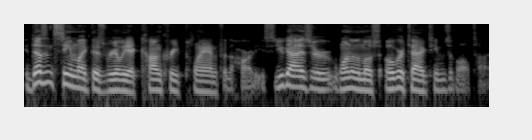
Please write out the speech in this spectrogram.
It doesn't seem like there's really a concrete plan for the Hardys. You guys are one of the most over tag teams of all time.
